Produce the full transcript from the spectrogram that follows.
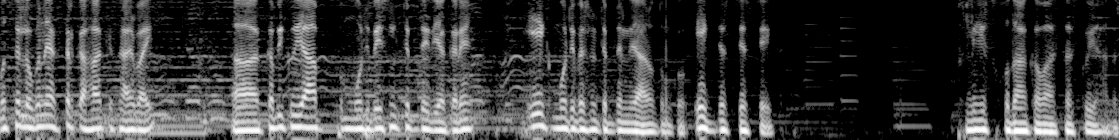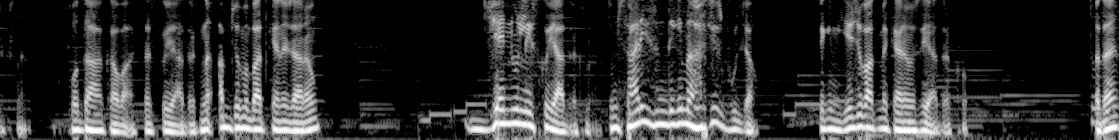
मुझसे लोगों ने अक्सर कहा कि साहिर भाई uh, कभी कोई आप मोटिवेशनल टिप दे दिया करें? एक मोटिवेशनल टिप देने जा रहा हूँ तुमको। एक जस्ट जस्ट एक। प्लीज़ खुदा का वास्ता इसको याद रखना। खुदा का वास्ता इसको याद रखना। अब जो मैं बात कहने जा रहा हूँ जेन्यूनली इसको याद रखना। तुम सारी ज़िंदगी में हर चीज़ भूल जाओ। लेकिन ये जो बात मैं कह रहा हूँ उसे याद रखो। पता है?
